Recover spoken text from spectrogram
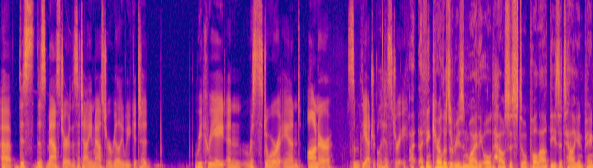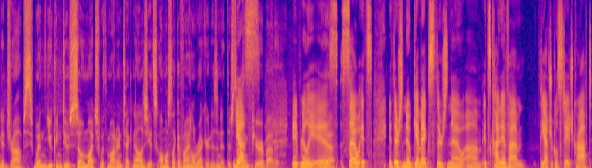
uh, this this master, this Italian master, really we get to recreate and restore and honor some theatrical history. I, I think, Carol, there's a reason why the old houses still pull out these Italian painted drops when you can do so much with modern technology. It's almost like a vinyl record, isn't it? There's something Yes. pure about it. It really is. Yeah. So it's it, there's no gimmicks. There's no. Um, it's kind of um, theatrical stagecraft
